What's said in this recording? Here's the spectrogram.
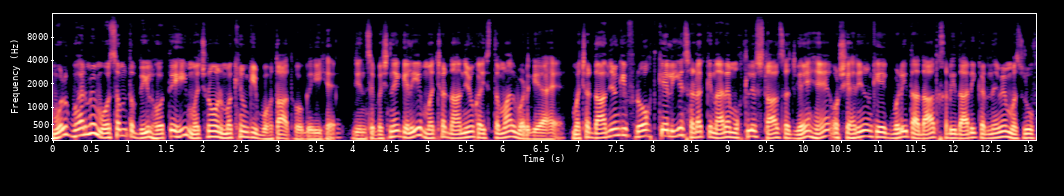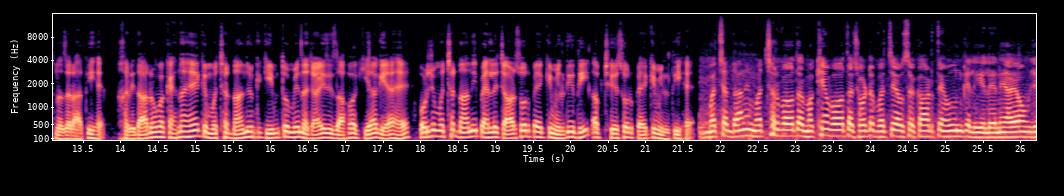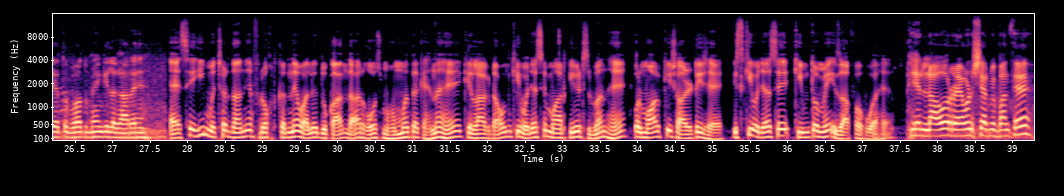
मुल्क भर में मौसम तब्दील होते ही मच्छरों और मक्खियों की बहुतात हो गई है, जिनसे बचने के लिए मच्छरदानियों का इस्तेमाल बढ़ गया है। मच्छरदानियों की फरोख्त के लिए सड़क किनारे मुख्तलिफ़ स्टॉल सज गए हैं और शहरियों की एक बड़ी तादाद खरीदारी करने में मसरूफ नज़र आती है। खरीदारों का कहना है कि मच्छरदानियों की कीमतों में नाजायज इजाफा किया गया है और जो मच्छरदानी पहले चार सौ रुपए की मिलती थी, अब छह सौ रुपए की मिलती है। मच्छरदानी मच्छर बहुत है, मक्खियाँ बहुत है, छोटे बच्चे उसे काटते हैं, उनके लिए लेने आया हूँ, मुझे तो बहुत महँगी लगा रहे हैं। ऐसे ही मच्छरदानियाँ फरोख्त करने वाले दुकानदार गौस मोहम्मद का कहना है कि लॉकडाउन की वजह से मार्केट्स बंद हैं और मॉल की शॉर्टेज है। इसकी वजह से कीमतों में इजाफा हुआ है। ये लाहौर रेवन शहर में बंद हैं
